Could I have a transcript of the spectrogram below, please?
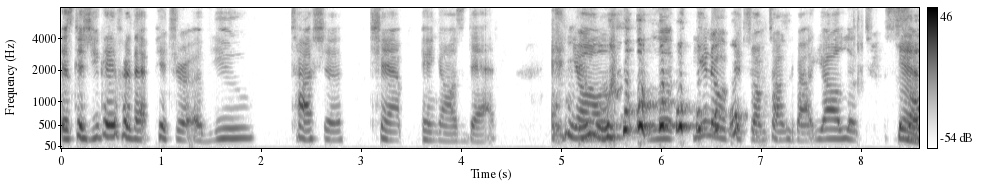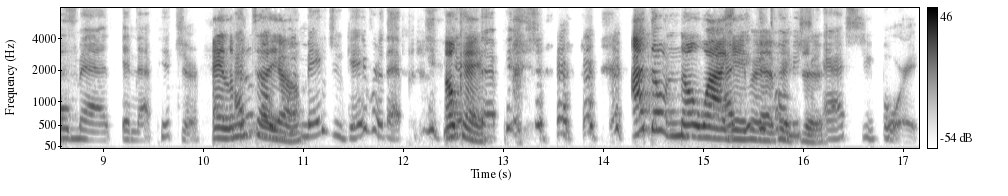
is because you gave her that picture of you, Tasha, Champ, and y'all's dad. And y'all looked, you know what picture I'm talking about. Y'all looked yes. so mad in that picture. Hey, let me tell y'all. What made you gave her that? Okay. Her that picture. I don't know why I, I gave her that picture. she asked you for it.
